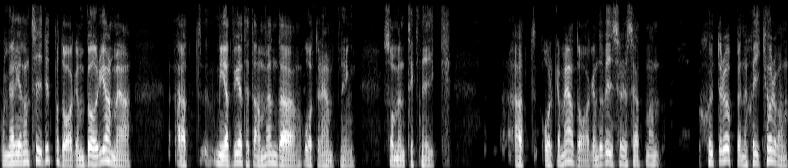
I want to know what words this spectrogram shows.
om jag redan tidigt på dagen börjar med att medvetet använda återhämtning som en teknik att orka med dagen, då visar det sig att man skjuter upp energikurvan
